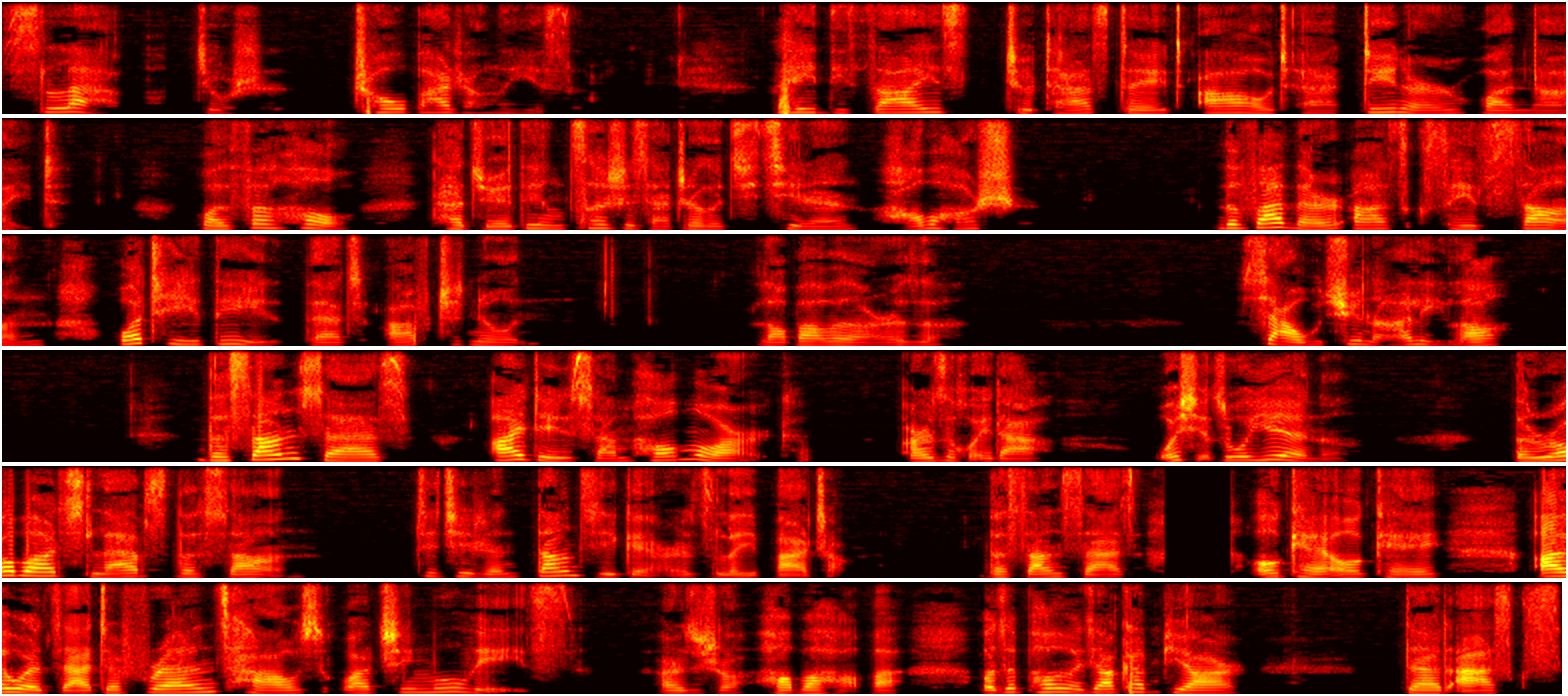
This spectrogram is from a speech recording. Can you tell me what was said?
Slap 就是抽巴掌的意思。He decides to test it out at dinner one night。晚饭后，他决定测试下这个机器人好不好使。The father asks his son what he did that afternoon。老爸问儿子：“下午去哪里了？” The son says, "I did some homework." 儿子回答：“我写作业呢。” The robot slaps the son. 机器人当即给儿子了一巴掌。The son says, "Okay, okay. I was at a friend's house watching movies." 儿子说：“好吧，好吧，我在朋友家看片儿。” Dad asks,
